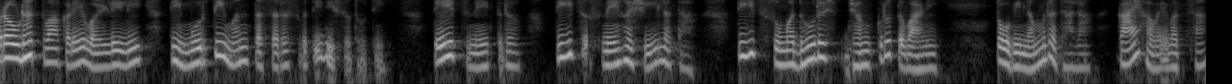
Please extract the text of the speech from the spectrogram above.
प्रौढत्वाकडे वळलेली ती मूर्तिमंत सरस्वती दिसत होती. तेच नेत्र तीच स्नेहशीलता तीच सुमधुर झंकृत वाणी तो विनम्र झाला. काय हवंय वत्सा?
